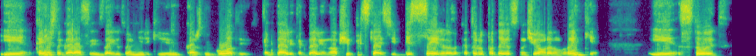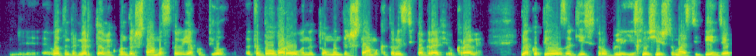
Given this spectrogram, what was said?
И, конечно, Горации издают в Америке каждый год и так далее, и так далее. Но вообще представьте себе бестселлер, который подается на черном рынке и стоит вот, например, томик Мандельштама, я купил, это был ворованный том Мандельштама, который из типографии украли. Я купил его за 10 рублей. Если учесть, что моя стипендия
